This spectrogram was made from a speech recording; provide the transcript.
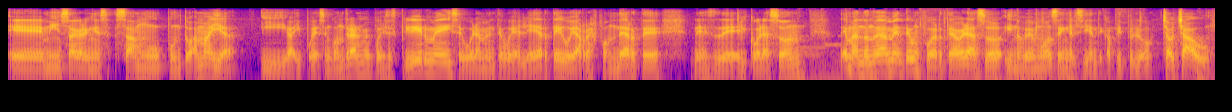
eh, mi Instagram es samu.amaya y ahí puedes encontrarme, puedes escribirme y seguramente voy a leerte, voy a responderte desde el corazón. Te mando nuevamente un fuerte abrazo y nos vemos en el siguiente capítulo. Chao, chao.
